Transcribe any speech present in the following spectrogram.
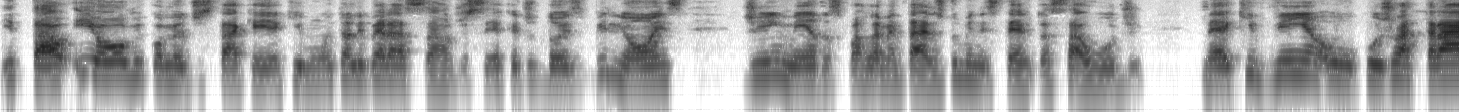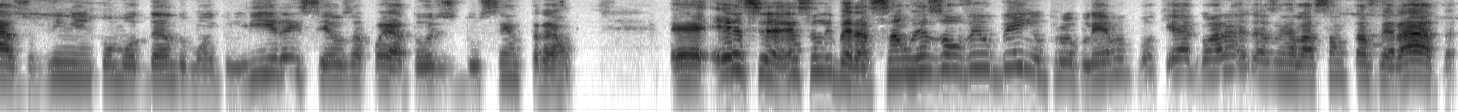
e tal, e houve, como eu destaquei aqui, muita liberação de cerca de 2 bilhões de emendas parlamentares do Ministério da Saúde né, que vinha, o, cujo atraso vinha incomodando muito Lira e seus apoiadores do Centrão. É, esse, essa liberação resolveu bem o problema, porque agora a relação está zerada,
